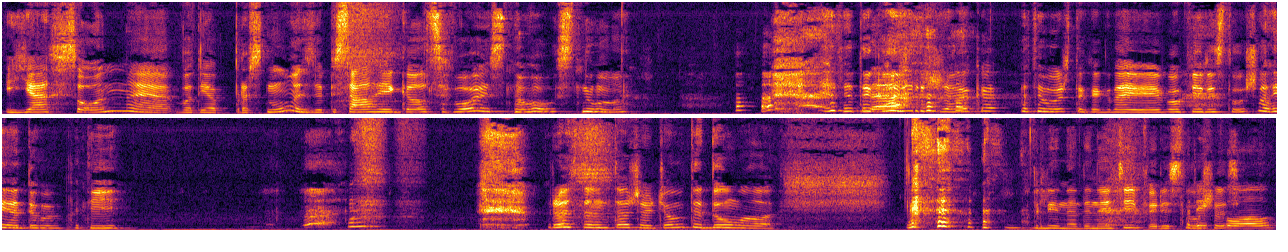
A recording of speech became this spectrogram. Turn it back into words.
и я сонная, вот я проснулась, записала ей голосовое и снова уснула. Это такая ржака, потому что когда я его переслушала, я думаю, блин. Просто, Наташа, о чем ты думала? Блин, надо найти и переслушать. Прикол.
